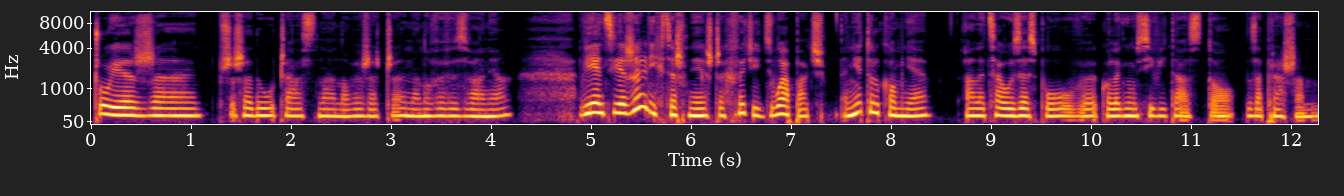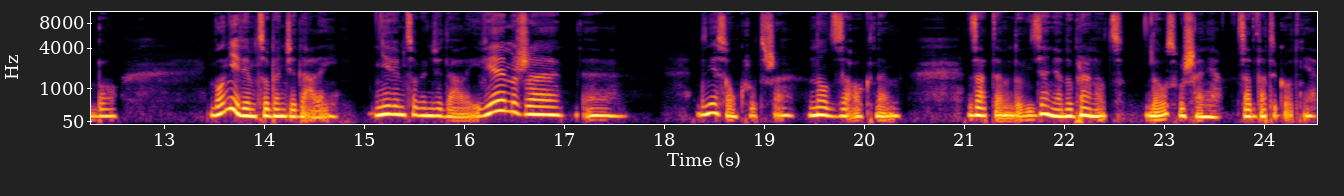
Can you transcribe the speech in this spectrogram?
czuję, że przyszedł czas na nowe rzeczy, na nowe wyzwania. Więc jeżeli chcesz mnie jeszcze chwycić, złapać, nie tylko mnie, ale cały zespół w Kolegium Civitas, to zapraszam, bo, bo nie wiem, co będzie dalej. Nie wiem, co będzie dalej. Wiem, że e, dnie są krótsze, noc za oknem. Zatem do widzenia, dobranoc, do usłyszenia za dwa tygodnie.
